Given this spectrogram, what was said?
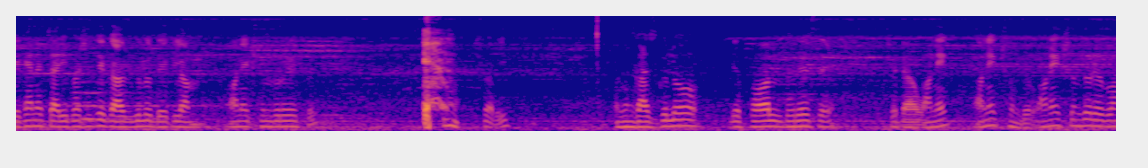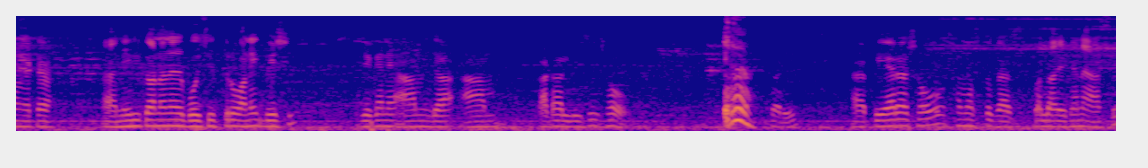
এখানে চারিপাশে যে গাছগুলো দেখলাম, অনেক সুন্দর হয়েছে। সরি এবং গাছগুলো যে ফল ধরেছে, সেটা অনেক অনেক সুন্দর অনেক সুন্দর এবং এটা নীলকাননের বৈচিত্র্য অনেক বেশি। যেখানে আম, যা, আম, কাঁঠাল, লিচু সহ সরি পেয়ারা সহ সমস্ত গাছপালা এখানে আছে।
